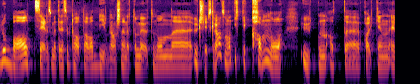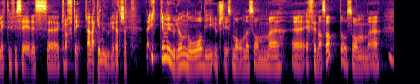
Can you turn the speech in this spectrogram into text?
globalt ser det som et resultat av at bilbransjen er nødt til å møte noen eh, utslippskrav som man ikke kan nå uten at eh, parken elektrifiseres eh, kraftig. Nei, det er ikke mulig, rett og slett. Det er ikke mulig å nå de utslippsmålene som eh, FN har satt, og som, eh,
